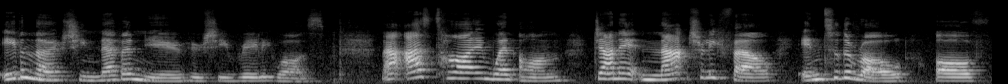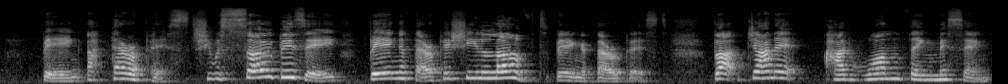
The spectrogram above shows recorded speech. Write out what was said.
even though she never knew who she really was. Now as time went on Janet naturally fell into the role of being a therapist. She was so busy being a therapist, she loved being a therapist. But Janet had one thing missing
